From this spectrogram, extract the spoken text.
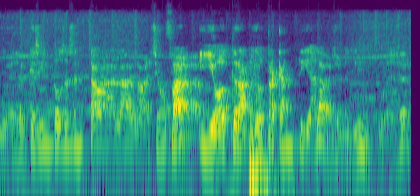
puede ser que 160 va la, la versión FAT la- y otra, y otra cantidad la versión Slim, puede ser.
